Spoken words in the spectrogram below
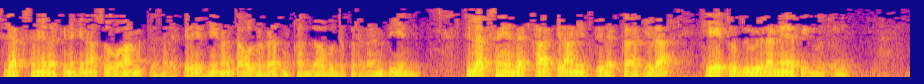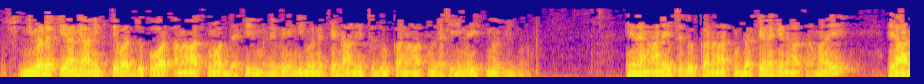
ත්‍රිලක්ෂණය දකින්න කෙනා සෝවාන් කියලා සැලකේ. ඒ තියෙනම් තවදුරටත් මොකද්ද අවබෝධ කරගන්න තියෙන්නේ. ත්‍රිලක්ෂණය දැක්කා කියලා අනිත්‍ය දැක්කා කියලා හේතු දුර වෙලා නැහැ පින්වතුනි. නිවන කියන්නේ අනිත්‍යවත් දුකවත් අනාත්මවත් දැකීම නෙවෙයි. නිවන කියන්නේ අනිත්‍ය දුක්ඛ අනාත්ම දැකීම ඉක්මවීම. එහෙනම් අනිත්‍ය දුක්ඛ අනාත්ම දකින කෙනා තමයි එයා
